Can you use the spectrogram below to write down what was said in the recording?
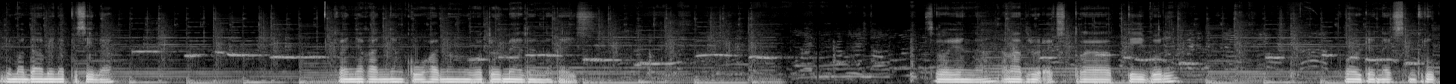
Dumadami na po sila. Kanya-kanyang kuha ng watermelon na guys. So, ayan na. Another extra table for the next group.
